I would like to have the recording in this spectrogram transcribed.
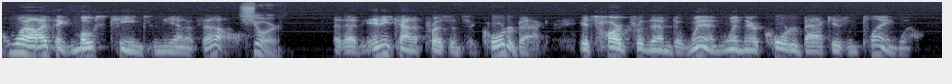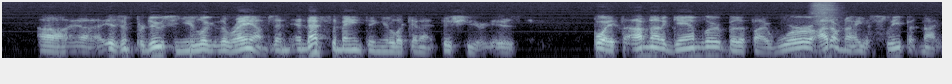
Well, I think most teams in the NFL Sure. that have any kind of presence at quarterback, it's hard for them to win when their quarterback isn't playing well, uh, uh, isn't producing. You look at the Rams, and, and that's the main thing you're looking at this year is, boy, if I'm not a gambler, but if I were, I don't know how you sleep at night.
